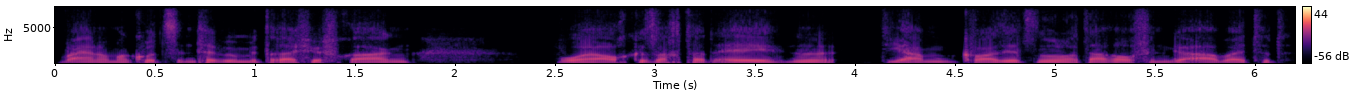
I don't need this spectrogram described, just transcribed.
war ja noch mal kurz Interview mit drei, vier Fragen, wo er auch gesagt hat, ey, ne, die haben quasi jetzt nur noch darauf hingearbeitet.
